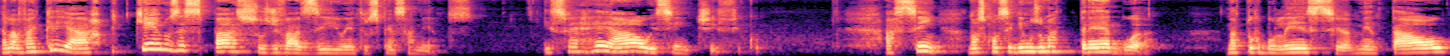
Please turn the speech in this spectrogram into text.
ela vai criar pequenos espaços de vazio entre os pensamentos. Isso é real e científico. Assim, nós conseguimos uma trégua na turbulência mental,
